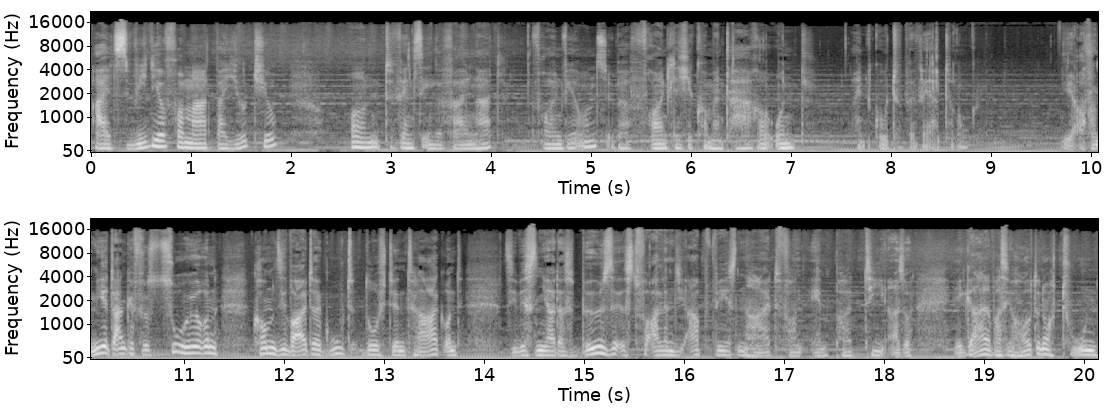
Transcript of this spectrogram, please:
als Videoformat bei YouTube. Und wenn es Ihnen gefallen hat, freuen wir uns über freundliche Kommentare und eine gute Bewertung. Ja, von mir danke fürs Zuhören. Kommen Sie weiter gut durch den Tag und Sie wissen ja, das Böse ist vor allem die Abwesenheit von Empathie. Also egal, was Sie heute noch tun,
